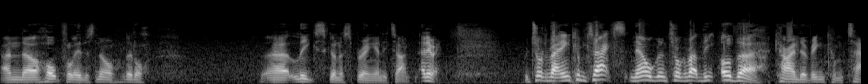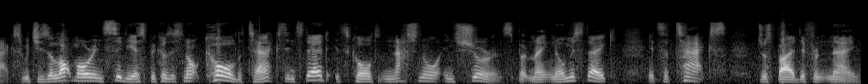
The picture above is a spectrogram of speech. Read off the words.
and uh, hopefully there's no little uh, leaks going to spring anytime. Anyway, we talked about income tax. Now we're going to talk about the other kind of income tax, which is a lot more insidious because it's not called a tax. Instead, it's called national insurance. But make no mistake, it's a tax just by a different name.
